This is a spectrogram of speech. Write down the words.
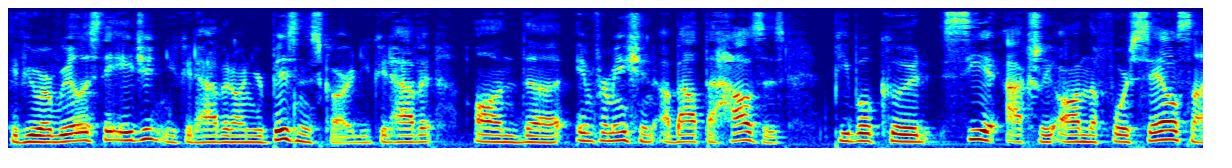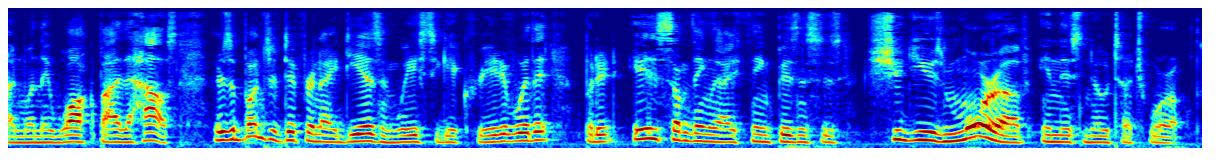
If you're a real estate agent, you could have it on your business card. You could have it on the information about the houses people could see it actually on the for sale sign when they walk by the house. There's a bunch of different ideas and ways to get creative with it, but it is something that I think businesses should use more of in this no touch world.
